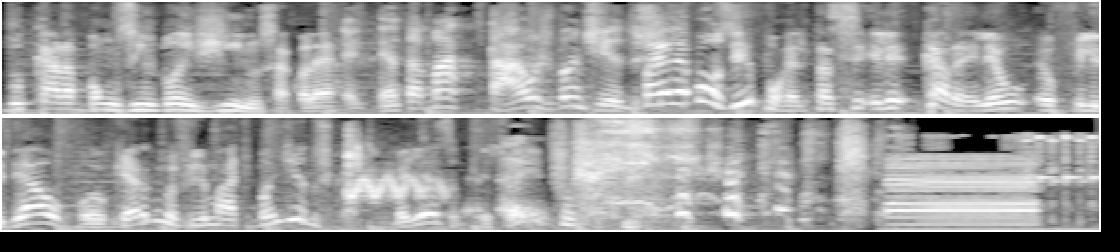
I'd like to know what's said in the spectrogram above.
do cara bonzinho, do anjinho, sacolé? Ele tenta matar os bandidos. Mas ele é bonzinho, porra. Ele tá se. Ele, cara, ele é o, é o filho ideal, pô. Eu quero que meu filho mate bandidos, cara. Beleza? É isso aí.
